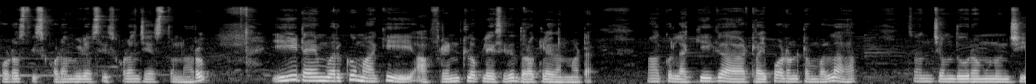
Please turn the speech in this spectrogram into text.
ఫొటోస్ తీసుకోవడం వీడియోస్ తీసుకోవడం చేస్తున్నారు. ఈ టైం వరకు మాకు ఆ ఫ్రంట్లో ప్లేస్ అయితే దొరకలేదన్నమాట. మాకు లక్కీగా ట్రైపాడ్ ఉండటం వల్ల కొంచెం దూరం నుంచి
